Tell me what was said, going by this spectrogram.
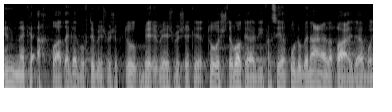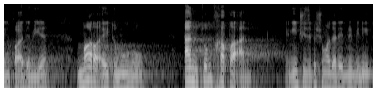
انك اخطات اگر گفته بهش بشه تو بهش بشه که تو اشتباه کردی فسيقول بناء على قاعده با این قاعده میگه ما رأيتموه انتم خطأ. یعنی این چیزی که شما دارید می‌بینید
